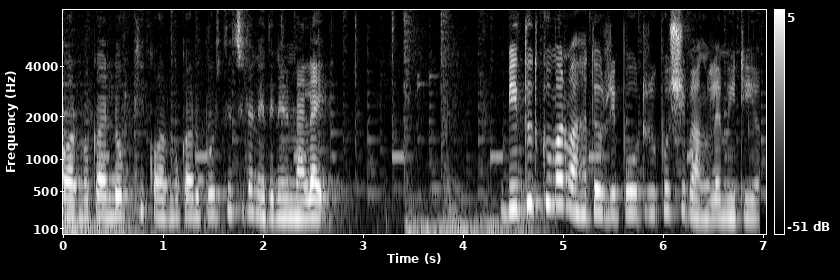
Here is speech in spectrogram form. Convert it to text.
কর্মকার, লক্ষ্মী কর্মকার উপস্থিত ছিলেন এদিনের মেলায়। বিদ্যুৎ কুমার মাহাতোর রিপোর্ট রূপসী বাংলা মিডিয়া।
